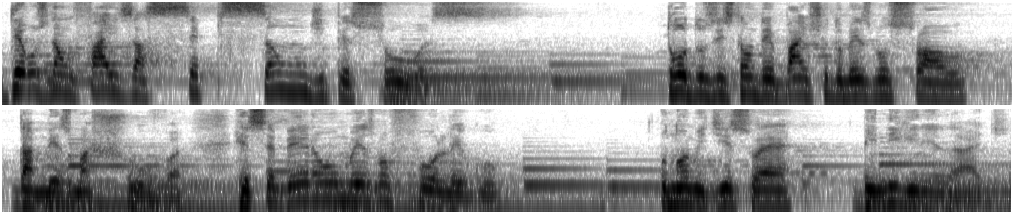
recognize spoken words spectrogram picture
Deus não faz acepção de pessoas. Todos estão debaixo do mesmo sol, da mesma chuva, receberam o mesmo fôlego. O nome disso é benignidade.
